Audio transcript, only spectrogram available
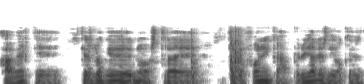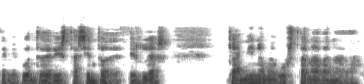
a ver qué, qué es lo que nos trae Telefónica. Pero ya les digo que desde mi punto de vista siento decirles que a mí no me gusta nada nada.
